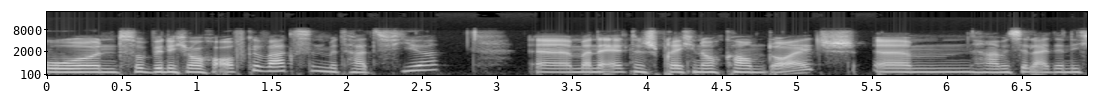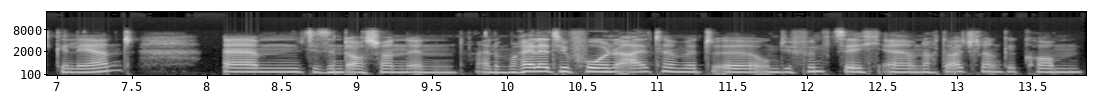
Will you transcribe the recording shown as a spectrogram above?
Und so bin ich auch aufgewachsen mit Hartz IV. Äh, meine Eltern sprechen auch kaum Deutsch, ähm, haben sie leider nicht gelernt. Ähm, die sind auch schon in einem relativ hohen Alter mit äh, um die 50 äh, nach Deutschland gekommen.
